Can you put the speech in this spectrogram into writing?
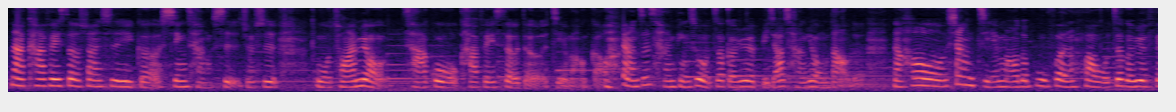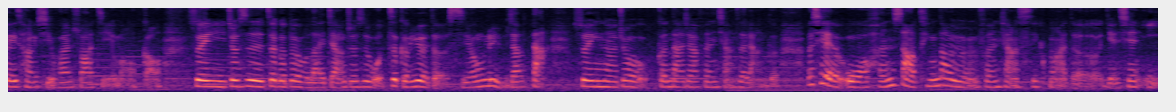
那咖啡色算是一个新尝试，就是我从来没有擦过咖啡色的睫毛膏。两支产品是我这个月比较常用到的。然后像睫毛的部分的话，我这个月非常喜欢刷睫毛膏，所以就是这个对我来讲，就是我这个月的使用率比较大。所以呢，就跟大家分享这两个，而且我。很少听到有人分享 Sigma 的眼线液，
